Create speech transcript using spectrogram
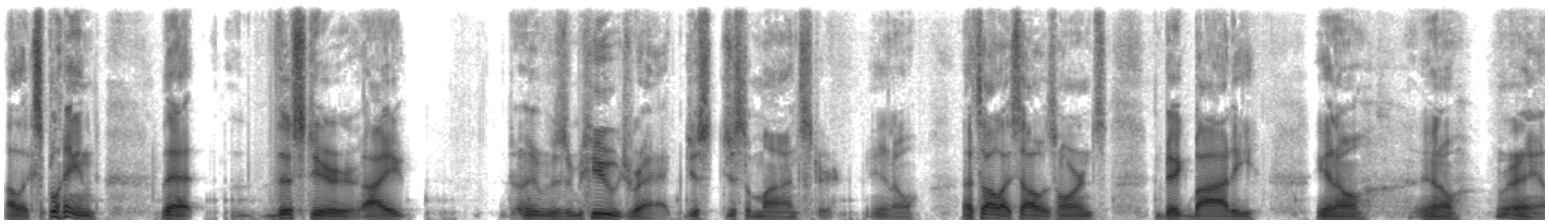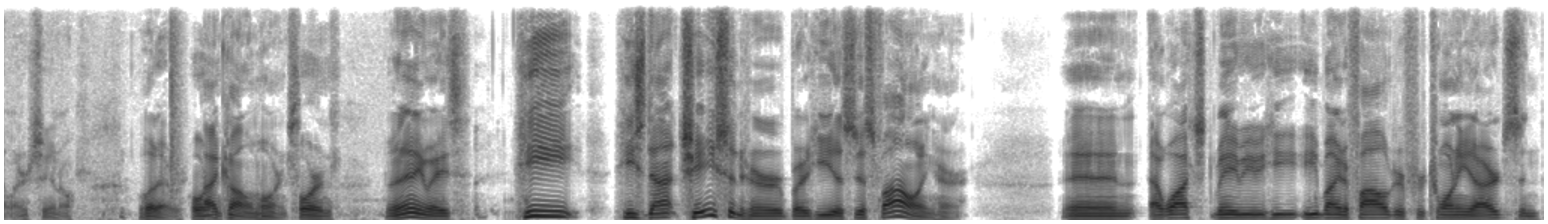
I'll explain that this deer, I it was a huge rag, just just a monster, you know. That's all I saw was horns, big body, you know, you know, antlers, you know, whatever. I call them horns. Horns. But anyways, he he's not chasing her, but he is just following her. And I watched maybe he, he might have followed her for twenty yards and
